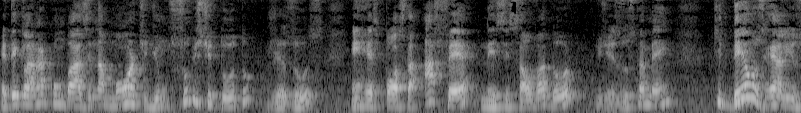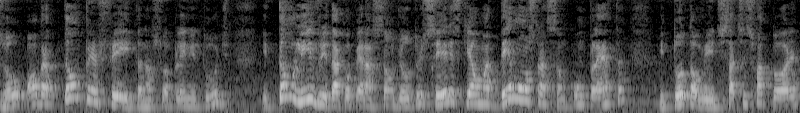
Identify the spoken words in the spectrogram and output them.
é declarar com base na morte de um substituto, Jesus, em resposta à fé nesse Salvador, Jesus também, que Deus realizou obra tão perfeita na sua plenitude e tão livre da cooperação de outros seres que é uma demonstração completa e totalmente satisfatória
